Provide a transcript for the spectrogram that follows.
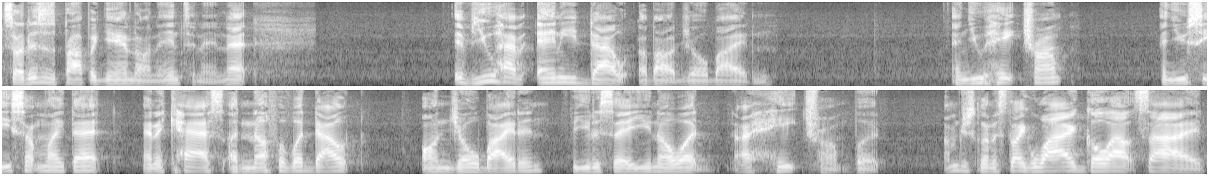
So this is propaganda on the internet. And that if you have any doubt about Joe Biden and you hate Trump and you see something like that and it casts enough of a doubt on Joe Biden for you to say, you know what, I hate Trump, but I'm just gonna like why go outside,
